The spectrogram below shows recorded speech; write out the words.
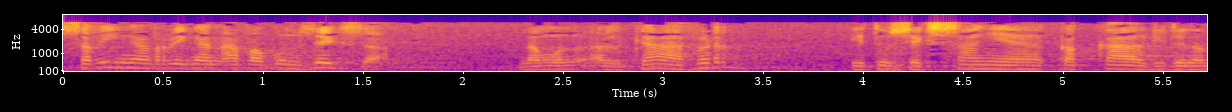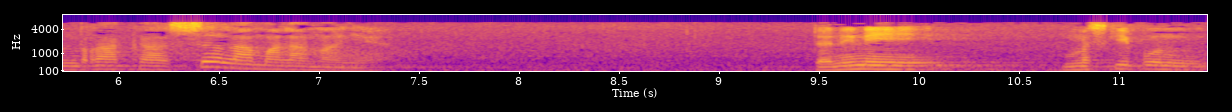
seringan-ringan apa pun siksa namun al-kafir itu siksanya kekal di dalam neraka selama-lamanya. Dan ini meskipun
